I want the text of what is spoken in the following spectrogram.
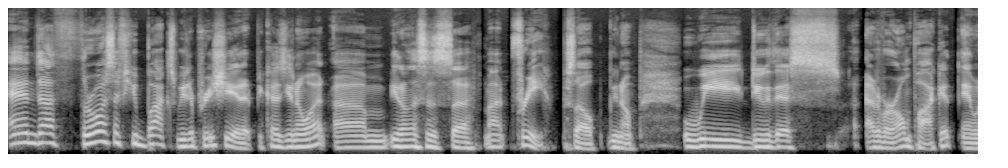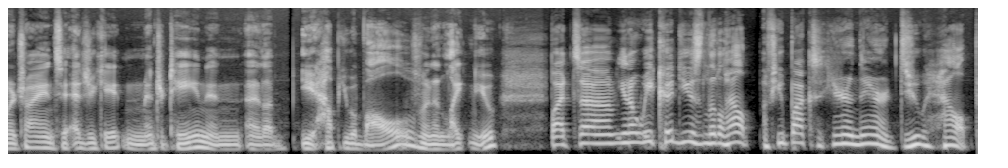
and uh, throw us a few bucks. We'd appreciate it because you know what? Um, you know, this is uh, not free. So, you know, we do this out of our own pocket and we're trying to educate and entertain and uh, help you evolve and enlighten you. But, um, you know, we could use a little help. A few bucks here and there do help.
